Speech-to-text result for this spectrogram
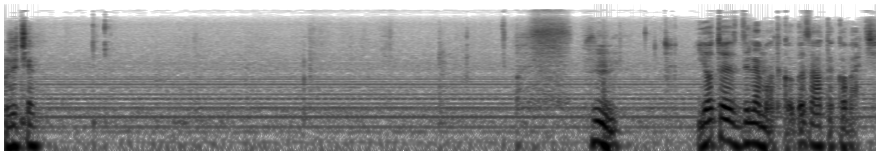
Życie. Hmm. I oto jest dylemat, kogo zaatakować.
